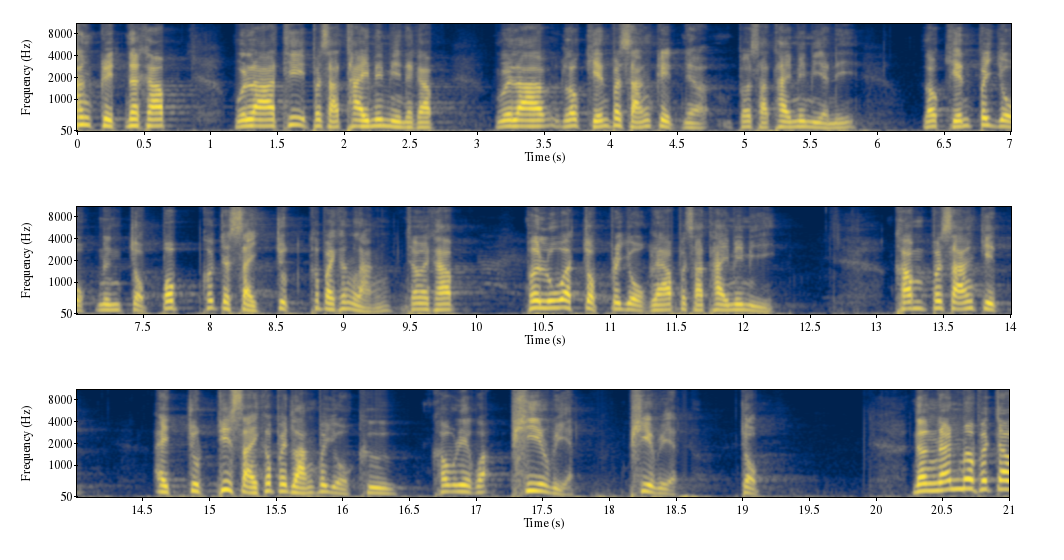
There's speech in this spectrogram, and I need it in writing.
อังกฤษนะครับ เวลาที่ภาษาไทยไม่มีนะครับ เวลาเราเขียนภาษาอังกฤษเนี่ยภาษาไทยไม่มีอันนี้ เราเขียนประโยคหนึ่งจบปุ๊บเขาจะใส่จุดเข้าไปข้างหลังใช่ไหมครับ เพื่อรู้ว่าจบประโยคแล้วภาษาไทยไม่มี คำภาษาอังกฤษไอ้จุดที่ใส่เข้าไปหลังประโยคคือเขาเรียกว่า period period จบ ดังนั้นเมื่อพระเจ้า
